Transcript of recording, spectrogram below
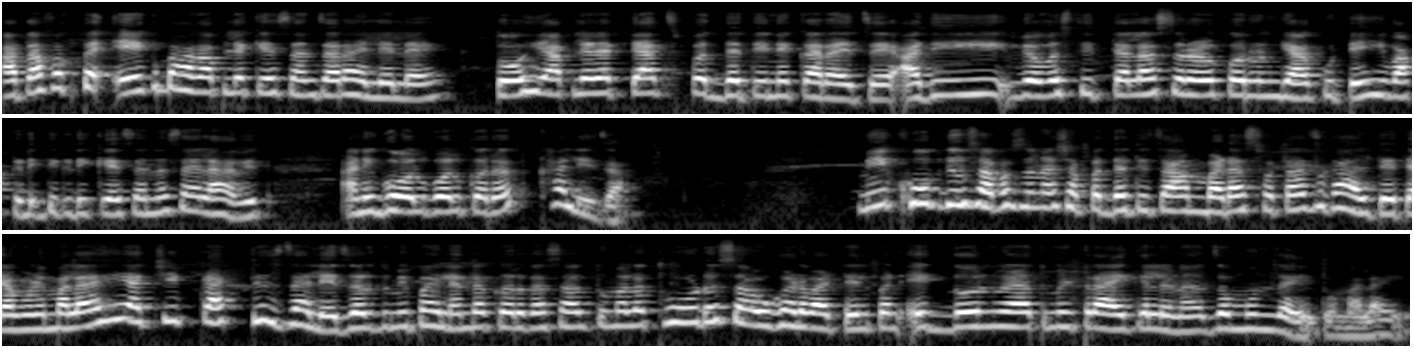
आता फक्त एक भाग आपल्या केसांचा राहिलेला आहे. तोही आपल्याला त्याच पद्धतीने करायचा आहे आधी व्यवस्थित त्याला सरळ करून घ्या. कुठेही वाकडी तिकडी केस नसायला हवीत. आणि गोल गोल करत खाली जा. मी खूप दिवसापासून अशा पद्धतीचा आंबाडा स्वतःच घालते त्यामुळे मलाही याची प्रॅक्टिस झाली आहे. जर तुम्ही पहिल्यांदा करत असाल तुम्हाला थोडंसं अवघड वाटेल पण एक दोन वेळा तुम्ही ट्राय केलं ना जमून जाईल तुम्हालाही.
